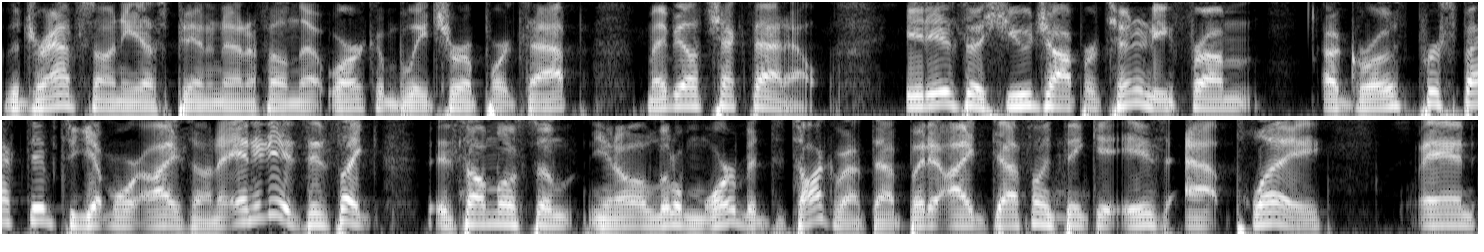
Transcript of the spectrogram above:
the draft's on ESPN and NFL Network and Bleacher Reports app. Maybe I'll check that out. It is a huge opportunity from a growth perspective to get more eyes on it. And it is. It's like it's almost a you know a little morbid to talk about that, but I definitely think it is at play and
